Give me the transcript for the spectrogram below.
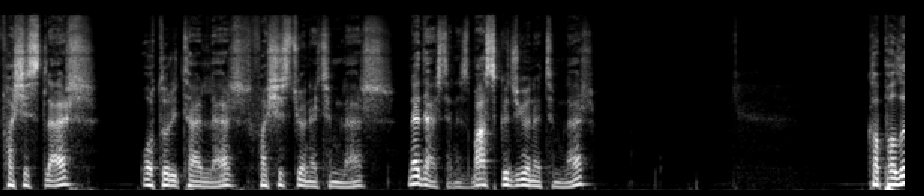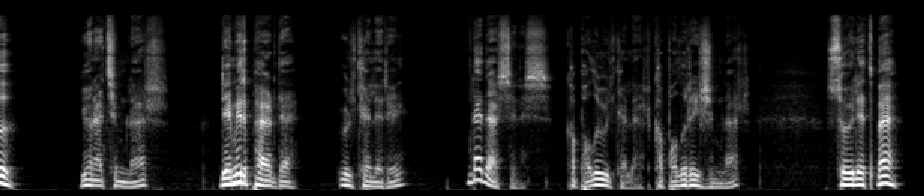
Faşistler, otoriterler, faşist yönetimler, ne derseniz baskıcı yönetimler, kapalı yönetimler, demir perde ülkeleri, ne derseniz kapalı ülkeler, kapalı rejimler, söyletme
